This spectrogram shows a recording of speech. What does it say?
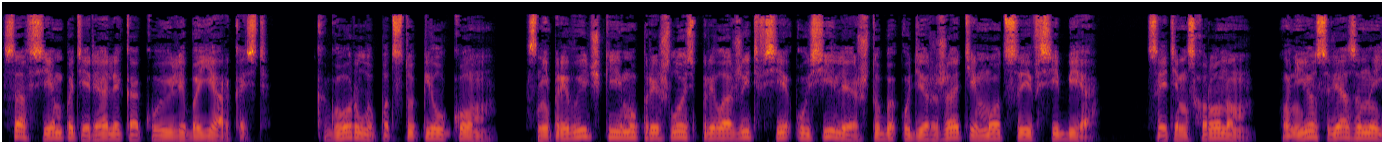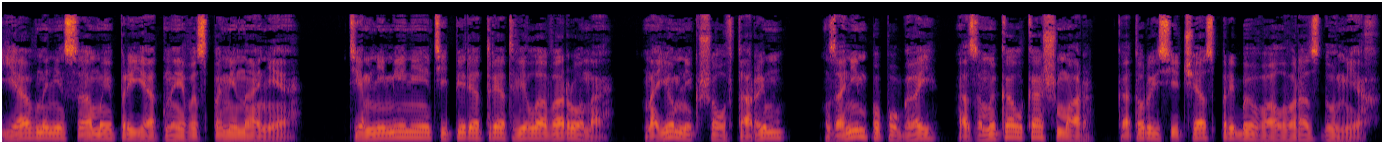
совсем потеряли какую-либо яркость. К горлу подступил ком. С непривычки ему пришлось приложить все усилия, чтобы удержать эмоции в себе. С этим схроном у нее связаны явно не самые приятные воспоминания. Тем не менее, теперь отряд вела ворона. Наемник шел вторым, за ним попугай, а замыкал кошмар, который сейчас пребывал в раздумьях.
